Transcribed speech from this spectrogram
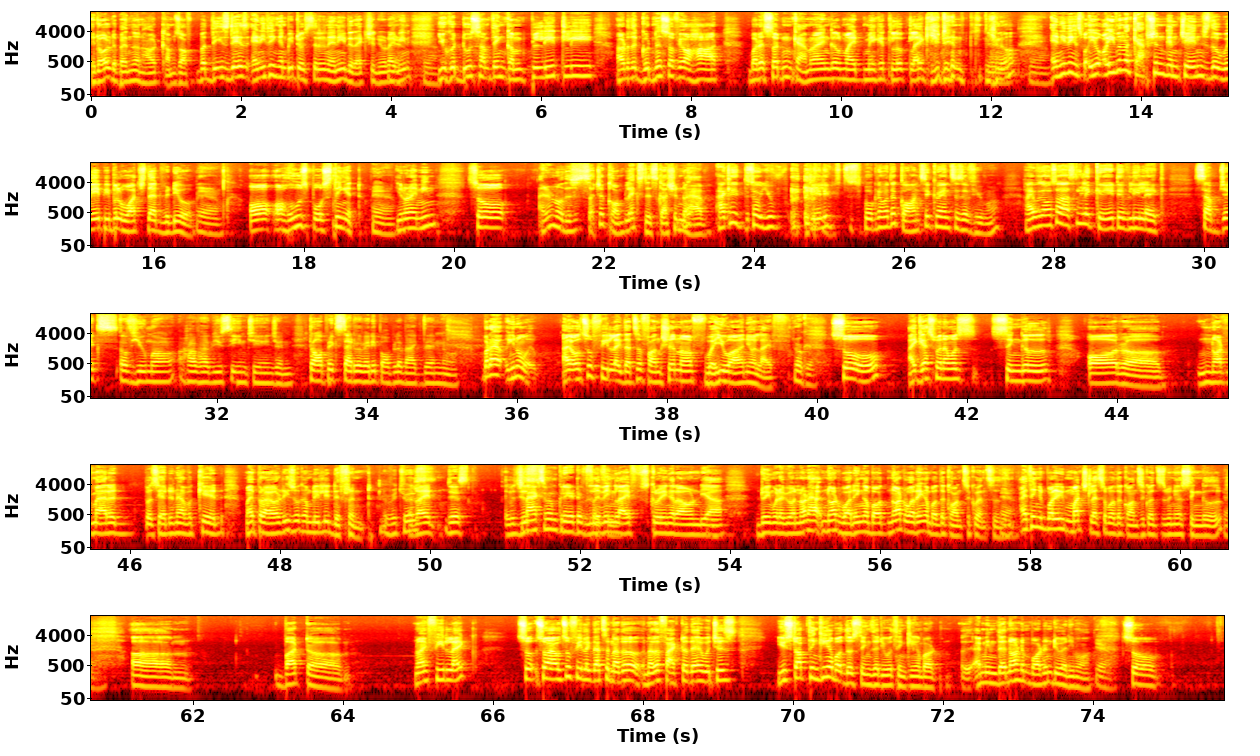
it all depends on how it comes off. But these days, anything can be twisted in any direction. You know what I mean? yeah. You could do something completely out of the goodness of your heart, but a certain camera angle might make it look like you didn't. You know, yeah. anything is. Or even the caption can change the way people watch that video Yeah. or or who's posting it. Yeah. You know what I mean? So I don't know. This is such a complex discussion to have. Actually, so you've clearly spoken about the consequences of humor. I was also asking, like, creatively, like, subjects of humor, how have you seen change and topics that were very popular back then? Or, But I, you know, I also feel like that's a function of where you are in your life. okay. So I guess when I was single or uh, not married, per se, I didn't have a kid. My priorities were completely different. Which was right. just, It was just maximum creative living life, screwing around, yeah, doing whatever you want, not ha- not worrying about not worrying about the consequences. Yeah. I think it worry much less about the consequences when you're single. Yeah. Um, but um no, I feel like so. So I also feel like that's another another factor there, which is you stop thinking about those things that you were thinking about. I mean, they're not important to you anymore. Yeah. So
